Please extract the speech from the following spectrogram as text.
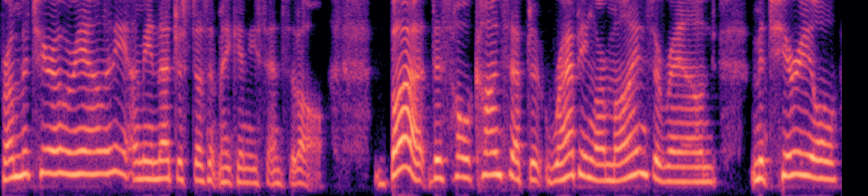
from material reality. I mean, that just doesn't make any sense at all. But this whole concept of wrapping our minds around material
